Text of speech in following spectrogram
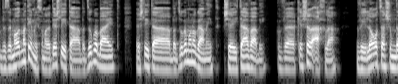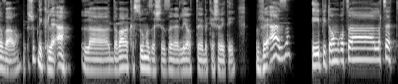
וזה מאוד מתאים לי, זאת אומרת, יש לי את הבת זוג בבית, יש לי את הבת זוג המונוגמית, שהתאהבה בי, והקשר אחלה, והיא לא רוצה שום דבר, היא פשוט נקלעה לדבר הקסום הזה שזה להיות אה, בקשר איתי, ואז היא פתאום רוצה לצאת.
